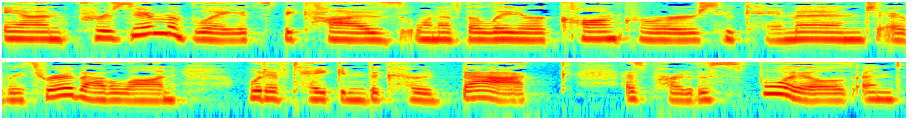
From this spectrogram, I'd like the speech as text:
and presumably it's because one of the later conquerors who came in to overthrow Babylon would have taken the code back as part of the spoils, and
